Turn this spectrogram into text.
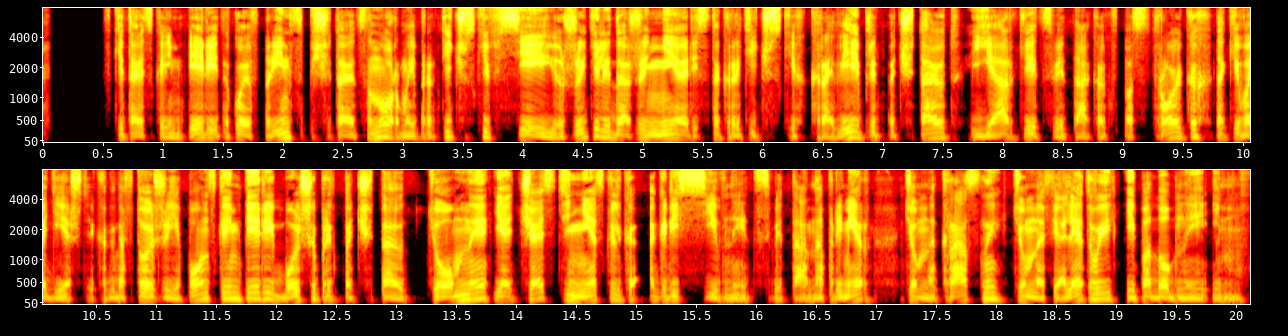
В Китайской империи такое в принципе считается нормой, и практически все ее жители, даже не аристократических кровей, предпочитают яркие цвета как в постройках, так и в одежде, когда в той же Японской империи больше предпочитают темные и отчасти несколько агрессивные цвета, например, темно-красный, темно-фиолетовый и подобные им.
